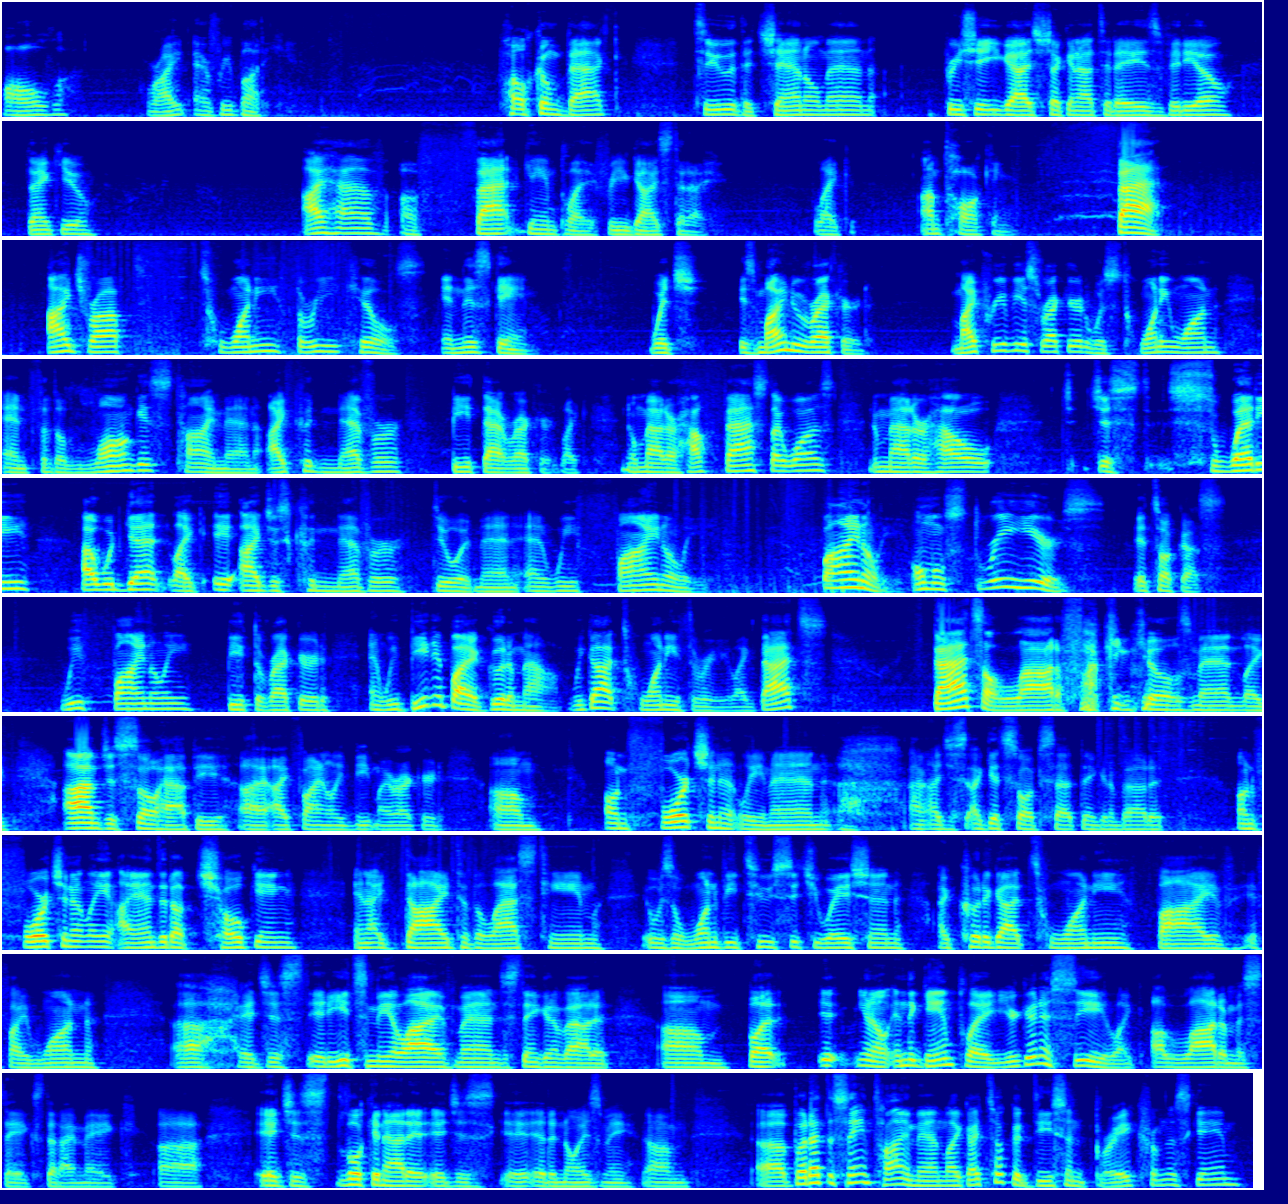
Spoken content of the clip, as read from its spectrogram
All right, everybody. Welcome back to the channel, man. Appreciate you guys checking out today's video. Thank you. I have a fat gameplay for you guys today. Like, I'm talking fat. I dropped 23 kills in this game, which is my new record. My previous record was 21, and for the longest time, man, I could never beat that record. Like, no matter how fast I was, no matter how j- just sweaty I would get, like, it, I just could never do it, man. And we finally, finally, almost three years it took us, we finally beat the record, and we beat it by a good amount. We got 23. Like, that's that's a lot of fucking kills, man. Like, I'm just so happy I, I finally beat my record. Um, unfortunately, man, I, I just I get so upset thinking about it. Unfortunately, I ended up choking and I died to the last team. It was a 1v2 situation. I could have got 25 if I won. Uh, it just it eats me alive, man, just thinking about it. Um, but it, you know, in the gameplay, you're gonna see like a lot of mistakes that I make. Uh, it just looking at it, it just it, it annoys me. Um, uh, but at the same time, man, like I took a decent break from this game.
